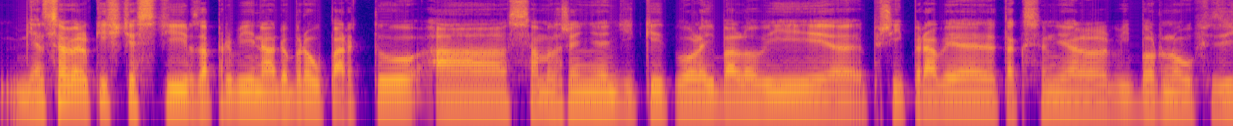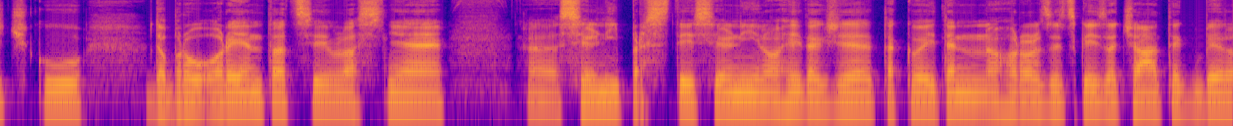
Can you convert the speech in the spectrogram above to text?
měl jsem velký štěstí za prvý na dobrou partu a samozřejmě díky volejbalové eh, přípravě tak jsem měl výbornou fyzičku, dobrou orientaci vlastně, Eh, silný prsty, silný nohy, takže takový ten horolezecký začátek byl,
